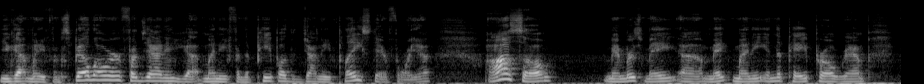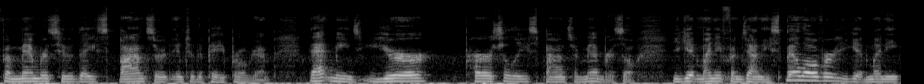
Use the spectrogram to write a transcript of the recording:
you got money from spillover from Johnny, you got money from the people that Johnny placed there for you. Also, members may uh, make money in the pay program from members who they sponsored into the pay program. That means you're personally sponsored members. So you get money from Johnny Spillover, you get money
